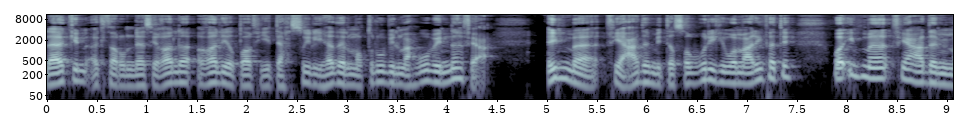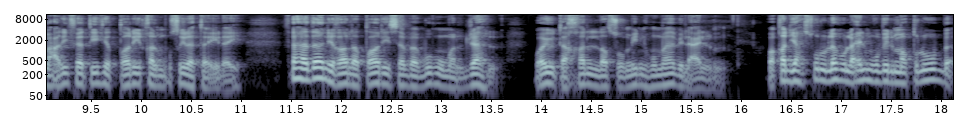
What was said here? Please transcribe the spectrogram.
لكن أكثر الناس غلط في تحصيل هذا المطلوب المحبوب النافع إما في عدم تصوره ومعرفته وإما في عدم معرفته الطريق الموصلة إليه. فهذان غلطان سببهما الجهل ويتخلص منهما بالعلم. وقد يحصل له العلم بالمطلوب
